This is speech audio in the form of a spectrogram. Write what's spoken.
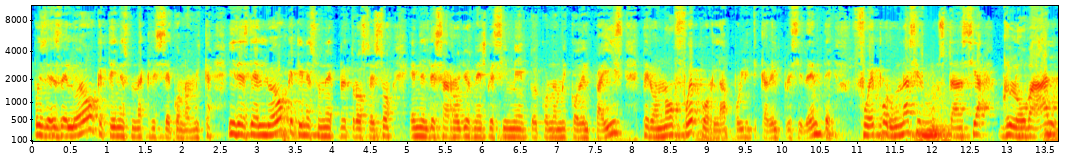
pues desde luego que tienes una crisis económica y desde luego que tienes un retroceso en el desarrollo, en el crecimiento económico del país, pero no fue por la política del presidente, fue por una circunstancia global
